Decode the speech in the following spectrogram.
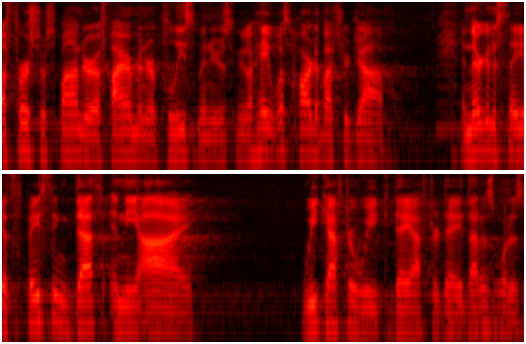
a first responder, a fireman, or a policeman, and you're just gonna go, hey, what's hard about your job? And they're gonna say it's facing death in the eye week after week, day after day. That is what is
